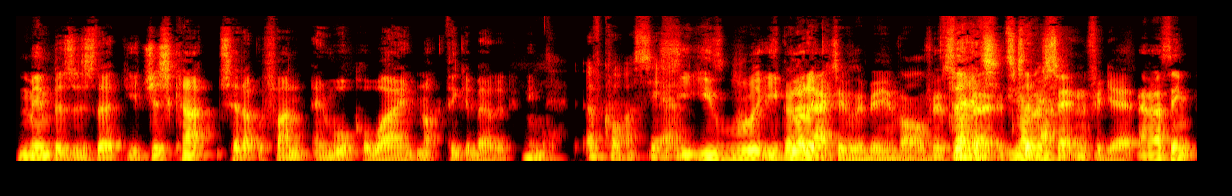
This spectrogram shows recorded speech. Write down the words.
members is that you just can't set up a fund and walk away and not think about it anymore. Of course. Yeah. You you, re- you You've got got to to actively be involved. It's, not a, That's it's not a set and forget. And I think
